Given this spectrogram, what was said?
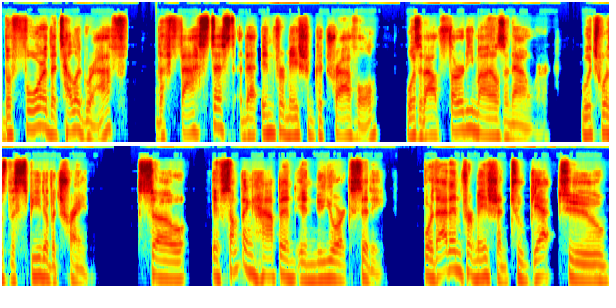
before the telegraph, the fastest that information could travel was about 30 miles an hour, which was the speed of a train. So if something happened in New York City, for that information to get to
